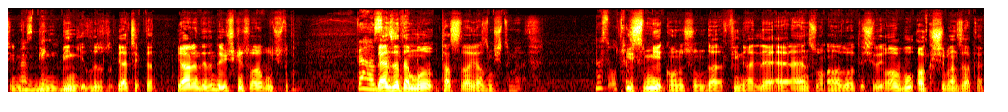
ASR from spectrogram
Çünkü Nasıl? bin, bin yıldır gerçekten. Yarın dedim de üç gün sonra buluştuk. Ve hazır. Ben zaten bunu taslağa yazmıştım evet. Nasıl oturup İsmi konusunda finalde en son Anadolu Ateşi değil. Ama bu akışı ben zaten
